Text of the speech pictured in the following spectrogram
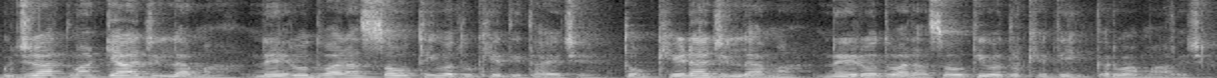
ગુજરાતમાં કયા જિલ્લામાં નહેરો દ્વારા સૌથી વધુ ખેતી થાય છે? તો ખેડા જિલ્લામાં નહેરો દ્વારા સૌથી વધુ ખેતી કરવામાં આવે છે.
